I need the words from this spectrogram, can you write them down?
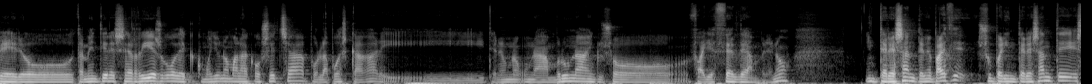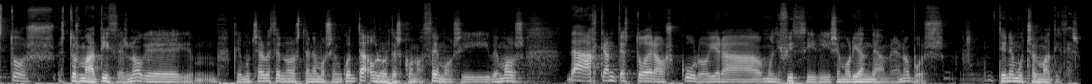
Pero también tiene ese riesgo de que como hay una mala cosecha, pues la puedes cagar y, tener una, hambruna, incluso fallecer de hambre, ¿no? Interesante, me parece súper interesante estos, estos matices, ¿no? Que, que, muchas veces no los tenemos en cuenta o los desconocemos y vemos, ah, es que antes todo era oscuro y era muy difícil y se morían de hambre, ¿no? Pues tiene muchos matices.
